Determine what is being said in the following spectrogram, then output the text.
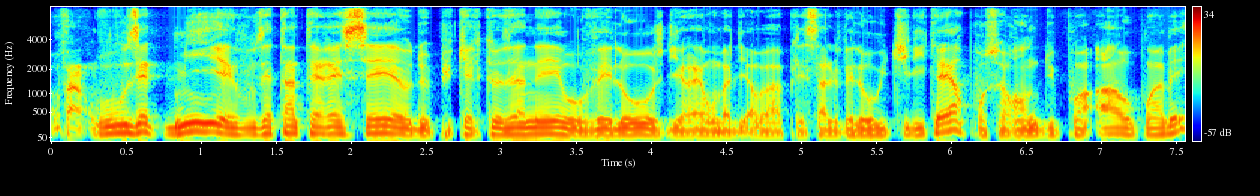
enfin, vous vous êtes mis et vous êtes intéressé euh, depuis quelques années au vélo, je dirais, on va dire, on va appeler ça le vélo utilitaire pour se rendre du point A au point B.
